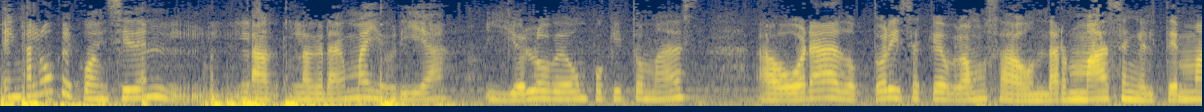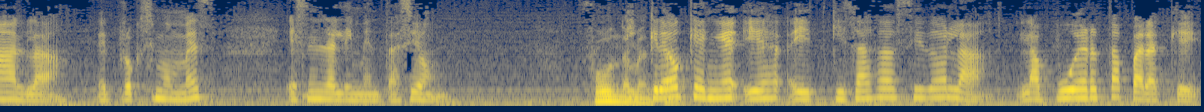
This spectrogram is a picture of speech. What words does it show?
En algo que coinciden la, la gran mayoría, y yo lo veo un poquito más ahora, doctor, y sé que vamos a ahondar más en el tema la, el próximo mes, es en la alimentación. Fundamental. Y creo que e, quizás ha sido la, la puerta para que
